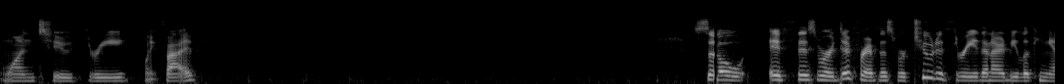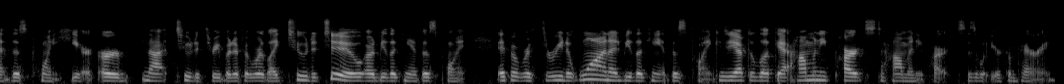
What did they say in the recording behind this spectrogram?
1, 2, 3.5. So if this were different, if this were 2 to 3, then I would be looking at this point here. Or not 2 to 3, but if it were like 2 to 2, I would be looking at this point. If it were 3 to 1, I'd be looking at this point. Because you have to look at how many parts to how many parts is what you're comparing.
